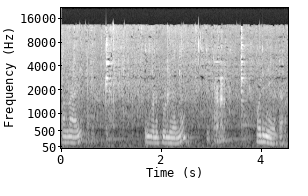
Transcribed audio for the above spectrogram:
നന്നായി ഈ വെളുത്തുള്ളി ഒന്ന് ഒരിഞ്ഞ് കിട്ടണം.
